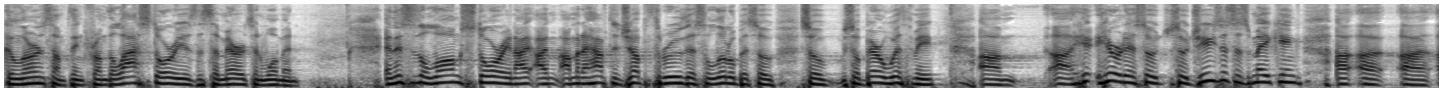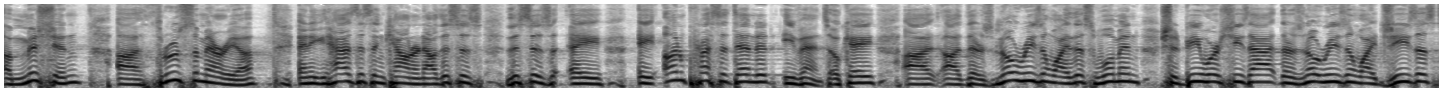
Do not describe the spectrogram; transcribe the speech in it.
can learn something from. The last story is the Samaritan woman. And this is a long story, and I, am going to have to jump through this a little bit, so, so, so bear with me. Um, uh, here, it is. So, so Jesus is making a, a, a mission uh, through Samaria, and he has this encounter. Now, this is this is a a unprecedented event. Okay, uh, uh, there's no reason why this woman should be where she's at. There's no reason why Jesus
